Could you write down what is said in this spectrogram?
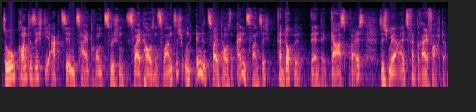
So konnte sich die Aktie im Zeitraum zwischen 2020 und Ende 2021 verdoppeln, während der Gaspreis sich mehr als verdreifachte.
